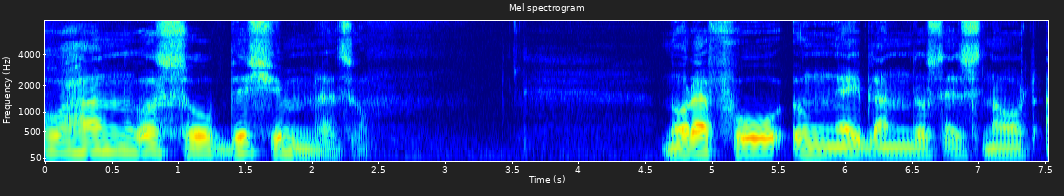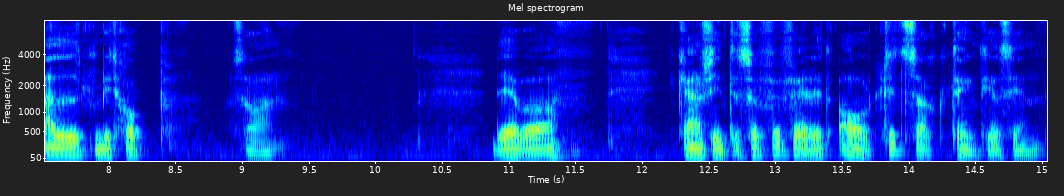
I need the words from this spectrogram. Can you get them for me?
Och han var så bekymrad så. Några få unga ibland oss är snart allt mitt hopp, sa han. Det var kanske inte så förfärligt artigt sagt, tänkte jag sen.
